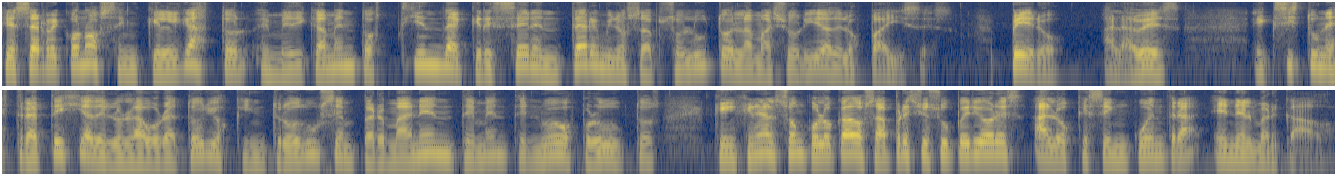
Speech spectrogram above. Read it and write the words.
que se reconoce en que el gasto en medicamentos tiende a crecer en términos absolutos en la mayoría de los países. Pero, a la vez, existe una estrategia de los laboratorios que introducen permanentemente nuevos productos que en general son colocados a precios superiores a los que se encuentra en el mercado.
